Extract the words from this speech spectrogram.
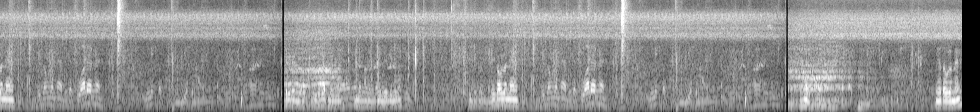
ulan na yan. Ikaw ulan na, di ka tuwala yan na. Init pa. Ikaw ulan na yan. Ikaw ulan na, di ka tuwala yan na. Init pa. Ini tahu ulan na yan?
